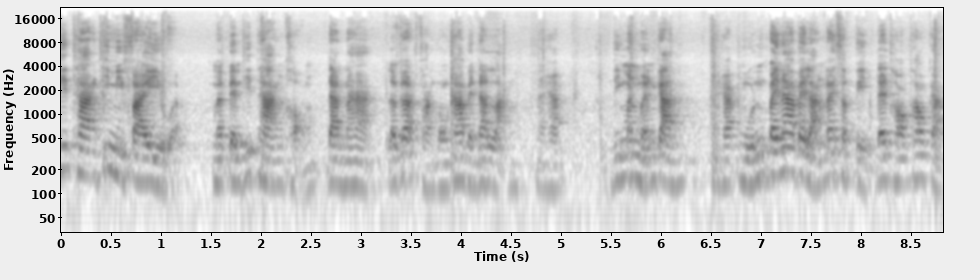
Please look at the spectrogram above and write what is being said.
ทิศทางที่มีไฟอยู่อะมันเป็นทิศทางของด้านหน้า แล้วก็ฝั่งตรงข้ามเป็นด้านหลังนะครับจริงมันเหมือนกันนะครับหมุนไปหน้าไปหลังได้สปีดได้ทอร์กเท่ากัน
